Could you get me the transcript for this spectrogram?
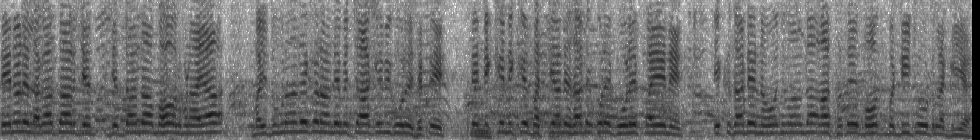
ਤੇ ਇਹਨਾਂ ਨੇ ਲਗਾਤਾਰ ਜਿ- ਜਿੱਦਾਂ ਦਾ ਮਾਹੌਲ ਬਣਾਇਆ ਮਜ਼ਦੂਰਾਂ ਦੇ ਘਰਾਂ ਦੇ ਵਿੱਚ ਆ ਕੇ ਵੀ ਗੋਲੇ ਸਿੱਟੇ ਤੇ ਨਿੱਕੇ ਨਿੱਕੇ ਬੱਚਿਆਂ ਦੇ ਸਾਡੇ ਕੋਲੇ ਗੋਲੇ ਪਏ ਨੇ। ਇੱਕ ਸਾਡੇ ਨੌਜਵਾਨ ਦਾ ਹੱਥ ਤੇ ਬਹੁਤ ਵੱਡੀ ਚੋਟ ਲੱਗੀ ਹੈ।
